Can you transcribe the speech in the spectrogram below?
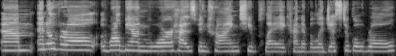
Um, and overall, World Beyond War has been trying to play kind of a logistical role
